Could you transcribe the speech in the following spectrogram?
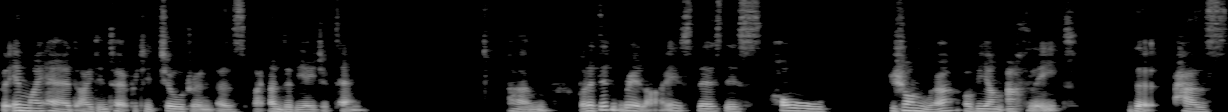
But in my head, I'd interpreted children as like under the age of 10. Um, but I didn't realize there's this whole genre of young athlete that has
